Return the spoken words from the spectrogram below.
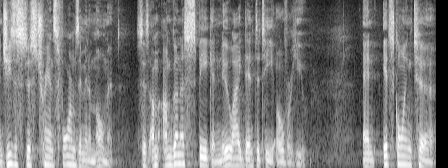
And Jesus just transforms him in a moment. Says, I'm, I'm going to speak a new identity over you. And it's going to,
